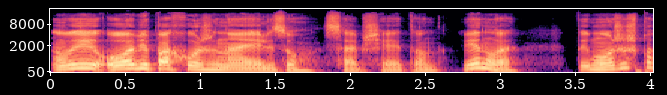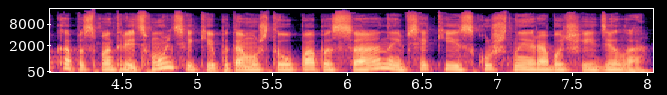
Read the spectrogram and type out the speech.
«Вы обе похожи на Эльзу», — сообщает он. «Венла, «Ты можешь пока посмотреть мультики, потому что у папы с Анной всякие скучные рабочие дела»,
